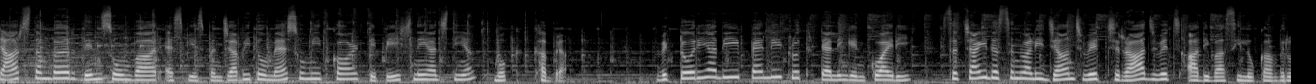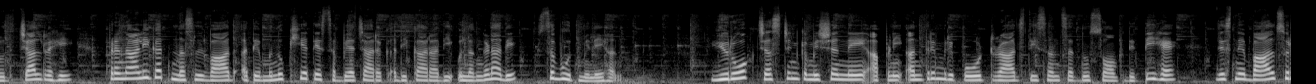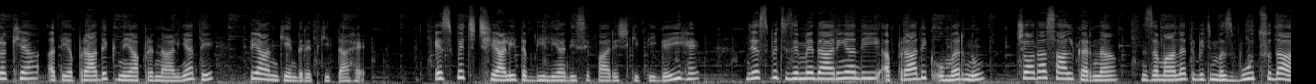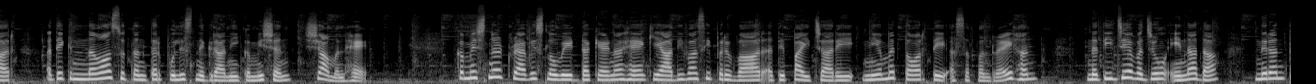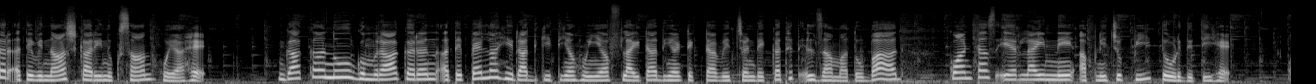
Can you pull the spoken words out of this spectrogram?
4 ਸਤੰਬਰ ਦਿਨ ਸੋਮਵਾਰ ਐਸਪੀਐਸ ਪੰਜਾਬੀ ਤੋਂ ਮੈਂ ਸੁਮੀਤ ਕੌਰ ਤੇ ਪੇਸ਼ ਨੇ ਅੱਜ ਦੀਆਂ ਮੁੱਖ ਖਬਰਾਂ। ਵਿਕਟੋਰੀਆ ਦੀ ਪਹਿਲੀ ਟਰੁੱਥ ਟੈਲਿੰਗ ਇਨਕੁਆਇਰੀ, ਸਚਾਈ ਦੱਸਣ ਵਾਲੀ ਜਾਂਚ ਵਿੱਚ, ਰਾਜ ਵਿੱਚ ਆਦੀਵਾਸੀ ਲੋਕਾਂ ਵਿਰੁੱਧ ਚੱਲ ਰਹੇ ਪ੍ਰਣਾਲੀਗਤ ਨਸਲਵਾਦ ਅਤੇ ਮਨੁੱਖੀ ਅਤੇ ਸੱਭਿਆਚਾਰਕ ਅਧਿਕਾਰਾਂ ਦੀ ਉਲੰਘਣਾ ਦੇ ਸਬੂਤ ਮਿਲੇ ਹਨ। ਯੂਰੋਪ ਜਸਟਿਨ ਕਮਿਸ਼ਨ ਨੇ ਆਪਣੀ ਅੰਤਰਿਮ ਰਿਪੋਰਟ ਰਾਜ ਦੀ ਸੰਸਦ ਨੂੰ ਸੌਂਪ ਦਿੱਤੀ ਹੈ, ਜਿਸ ਨੇ ਬਾਲ ਸੁਰੱਖਿਆ ਅਤੇ ਅਪਰਾਧਿਕ ਨਿਆਂ ਪ੍ਰਣਾਲੀਆਂ ਤੇ ਧਿਆਨ ਕੇਂਦਰਿਤ ਕੀਤਾ ਹੈ। ਇਸ ਵਿੱਚ 46 ਤਬਦੀਲੀਆਂ ਦੀ ਸਿਫਾਰਿਸ਼ ਕੀਤੀ ਗਈ ਹੈ, ਜਿਸ ਵਿੱਚ ਜ਼ਿੰਮੇਵਾਰੀਆਂ ਦੀ ਅਪਰਾਧਿਕ ਉਮਰ ਨੂੰ 14 ਸਾਲ ਕਰਨਾ, ਜ਼ਮਾਨਤ ਵਿੱਚ ਮਜ਼ਬੂਤ ਸੁਧਾਰ ਅਤੇ ਇੱਕ ਨਵਾਂ ਸੁਤੰਤਰ ਪੁਲਿਸ ਨਿਗਰਾਨੀ ਕਮਿਸ਼ਨ ਸ਼ਾਮਲ ਹੈ। ਕਮਿਸ਼ਨਰ ਟ੍ਰੈਵਿਸ ਲੋਵੇਟ ਦਾ ਕਹਿਣਾ ਹੈ ਕਿ ਆਦੀਵਾਸੀ ਪਰਿਵਾਰ ਅਤੇ ਭਾਈਚਾਰੇ ਨਿਯਮਿਤ ਤੌਰ ਤੇ ਅਸਫਲ ਰਹੇ ਹਨ। ਨਤੀਜੇ ਵਜੋਂ ਇਹਨਾਂ ਦਾ ਨਿਰੰਤਰ ਅਤੇ ਵਿਨਾਸ਼ਕਾਰੀ ਨੁਕਸਾਨ ਹੋਇਆ ਹੈ। ਗਾਕਾਂ ਨੂੰ ਗੁੰਮਰਾਹ ਕਰਨ ਅਤੇ ਪਹਿਲਾਂ ਹੀ ਰੱਦ ਕੀਤੀਆਂ ਹੋਈਆਂ ਫਲਾਈਟਾਂ ਦੀਆਂ ਟਿਕਟਾਂ ਵੇਚਣ ਦੇ ਕਥਿਤ ਇਲਜ਼ਾਮਾਂ ਤੋਂ ਬਾਅਦ ਕੁਆਂਟਸ 에ਅਰਲਾਈਨ ਨੇ ਆਪਣੀ ਚੁੱਪੀ ਤੋੜ ਦਿੱਤੀ ਹੈ।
